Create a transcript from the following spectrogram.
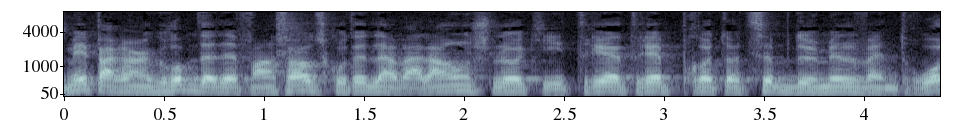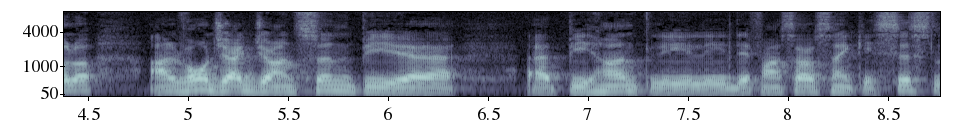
mais par un groupe de défenseurs du côté de l'Avalanche qui est très, très prototype 2023. Là. Enlevons Jack Johnson puis, euh, euh, Hunt, les, défenseurs 5 et 6.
